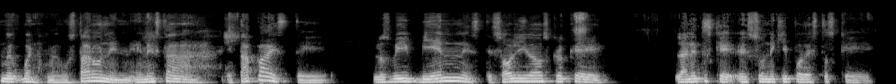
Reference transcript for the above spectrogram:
bueno, me gustaron en, en, esta etapa. Este, los vi bien, este, sólidos. Creo que la neta es que es un equipo de estos que,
